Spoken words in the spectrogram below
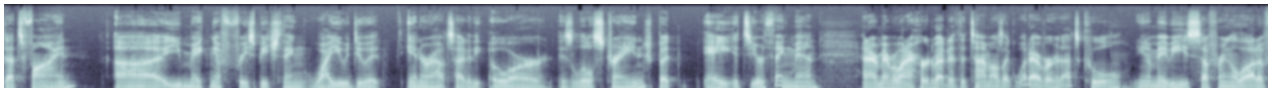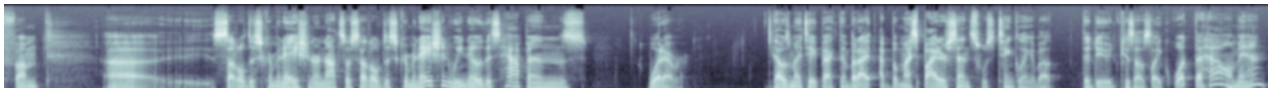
that's fine uh, you making a free speech thing. Why you would do it in or outside of the OR is a little strange, but hey, it's your thing, man. And I remember when I heard about it at the time, I was like, whatever, that's cool. You know, maybe he's suffering a lot of um, uh, subtle discrimination or not so subtle discrimination. We know this happens. Whatever. That was my take back then. But I, I but my spider sense was tinkling about the dude because I was like, what the hell, man?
